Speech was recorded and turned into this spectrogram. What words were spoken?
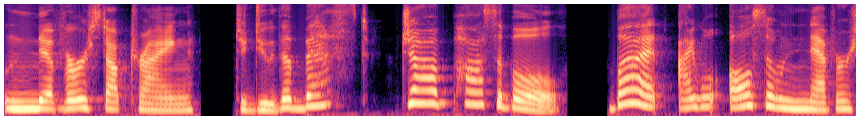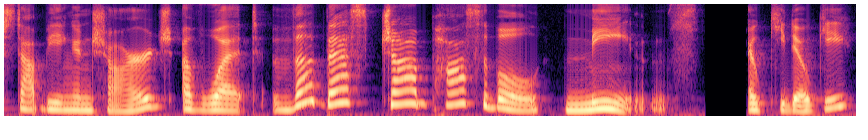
never stop trying to do the best job possible. But I will also never stop being in charge of what the best job possible means. Okie dokie.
